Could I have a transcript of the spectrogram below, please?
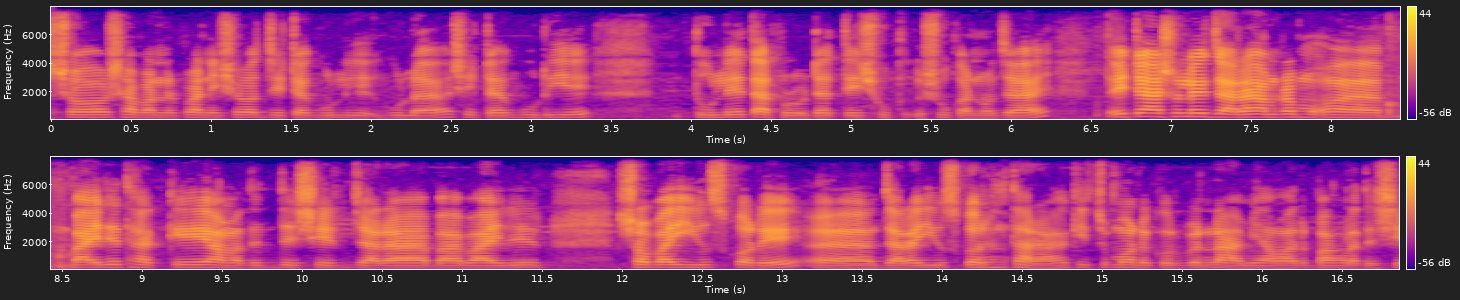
সহ সাবানের পানি সহ যেটা গুলিয়ে গুলা সেটা ঘুরিয়ে তুলে তারপর ওটাতে শুক- শুকানো যায়। তো এটা আসলে যারা আমরা বাইরে থাকে, আমাদের দেশের যারা বা বাইরের সবাই ইউজ করে যারা ইউজ করেন তারা কিছু মনে করবেন না, আমি আমার বাংলাদেশে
